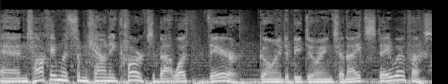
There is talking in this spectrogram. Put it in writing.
and talking with some county clerks about what they're going to be doing tonight. Stay with us.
